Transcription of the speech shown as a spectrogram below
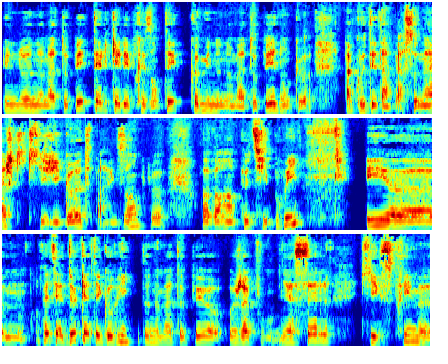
une onomatopée telle qu'elle est présentée comme une onomatopée. Donc euh, à côté d'un personnage qui, qui, gigote par exemple, euh, on va avoir un petit bruit. Et euh, en fait, il y a deux catégories d'onomatopées au, au, Japon. Il y a celles qui expriment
